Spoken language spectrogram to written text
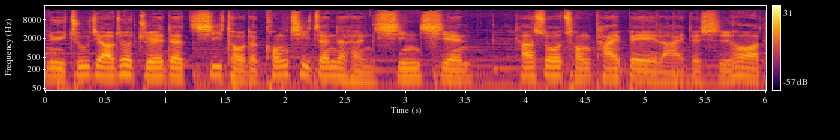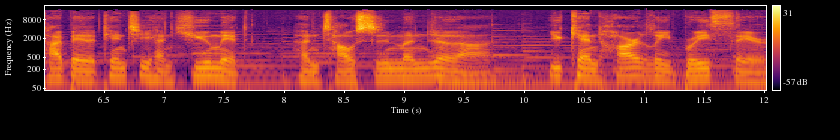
女主角就觉得溪头的空气真的很新鲜。他说：“从台北来的时候啊，台北的天气很 humid，很潮湿闷热啊。You can hardly breathe there，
